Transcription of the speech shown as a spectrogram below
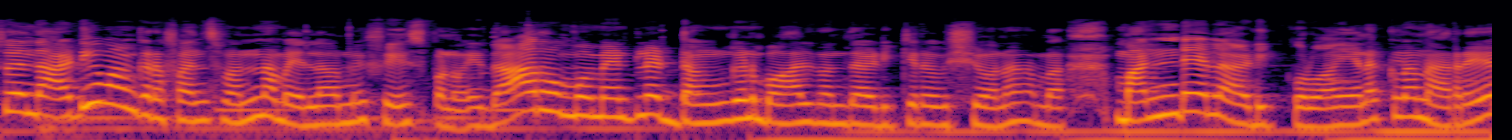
ஸோ இந்த அடி வாங்குற ஃபன்ஸ் வந்து நம்ம எல்லாருமே ஃபேஸ் பண்ணுவோம். ஏதாவது ஒரு மூமெண்ட்டில் டங்குன்னு பால் வந்து அடிக்கிற விஷயம்னா நம்ம மண்டேல அடிக்கிறோம். எனக்குலாம் நிறைய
